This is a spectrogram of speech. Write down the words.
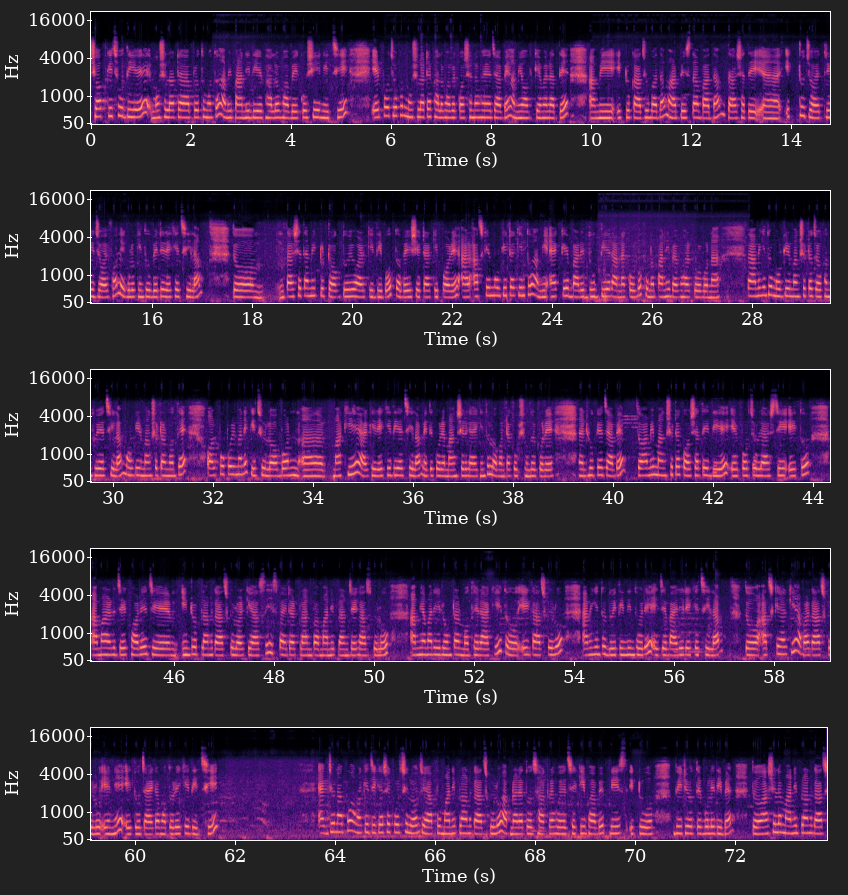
সব কিছু দিয়ে মশলাটা প্রথমত আমি পানি দিয়ে ভালোভাবে কষিয়ে নিচ্ছি। এরপর যখন মশলাটা ভালোভাবে কষানো হয়ে যাবে, আমি অফ ক্যামেরাতে আমি একটু কাজু বাদাম আর পেস্তা বাদাম, তার সাথে একটু জয়ত্রী, জয়ফল এগুলো কিন্তু বেটে রেখেছিলাম। তো তার সাথে আমি একটু টক দইও আর কি দিব, তবে সেটা আর কি পরে। আর আজকের মুরগিটা কিন্তু আমি একেবারে দুধ দিয়ে রান্না করব, কোনো পানি ব্যবহার করব না। তা আমি কিন্তু মুরগির মাংসটা যখন ধুয়েছিলাম, মুরগির মাংসটার মধ্যে অল্প পরিমাণে কিছু লবণ মাখিয়ে আর কি রেখে দিয়েছিলাম। এতে করে মাংসের গায়ে কিন্তু লবণটা খুব সুন্দর করে ঢুকে যাবে। তো আমি মাংসটা কষাতে দিয়ে এরপর চলে আসছি। এই তো আমার যে ঘরে যে ইনডোর প্লান্ট গাছগুলো আর কি আছে স্পাইডার প্লান্ট বা মানি প্লান্ট যে গাছগুলো আমি আমার এই রুমটার মধ্যে রাখি। তো এই গাছগুলো আমি কিন্তু দুই, তিন দিন ধরে এই যে বাইরে রেখেছিলাম। তো আজকে আর কি আবার গাছগুলো এনে এই তো জায়গা মতো রেখে দিচ্ছি। একজন আপু আমাকে জিজ্ঞাসা করছিল যে, আপু মানি প্লান্ট গাছগুলো আপনার এত ঝাঁকড়া হয়েছে কীভাবে? প্লিজ একটু ভিডিওতে বলে দিবেন। তো আসলে মানি প্লান্ট গাছ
